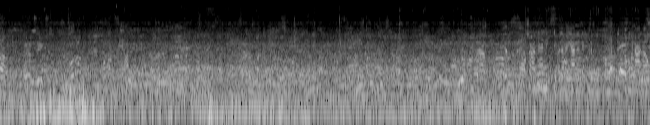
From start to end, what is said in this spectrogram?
Bang, perfeito. مش عليها نكتب لها يعني نحن بنطمن على اول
